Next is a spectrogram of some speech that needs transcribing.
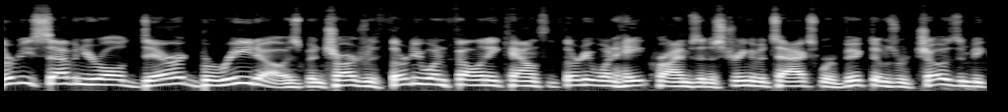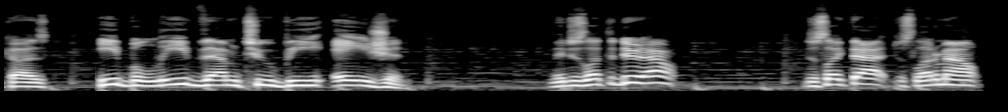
37 year old Derek Burrito has been charged with 31 felony counts and 31 hate crimes in a string of attacks where victims were chosen because he believed them to be Asian. And they just let the dude out. Just like that, just let him out.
